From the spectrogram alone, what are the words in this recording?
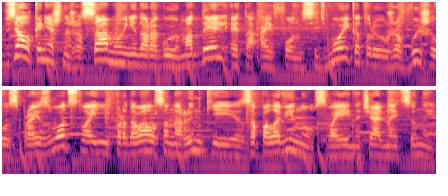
Взял, конечно же, самую недорогую модель, это iPhone 7, который уже вышел из производства и продавался на рынке за половину своей начальной цены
